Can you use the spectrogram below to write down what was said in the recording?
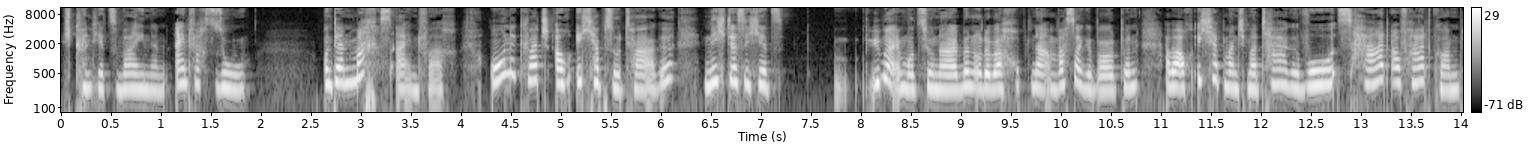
ich könnte jetzt weinen. Einfach so. Und dann mach's einfach. Ohne Quatsch, auch ich habe so Tage. Nicht, dass ich jetzt überemotional bin oder überhaupt nah am Wasser gebaut bin. Aber auch ich habe manchmal Tage, wo es hart auf hart kommt,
